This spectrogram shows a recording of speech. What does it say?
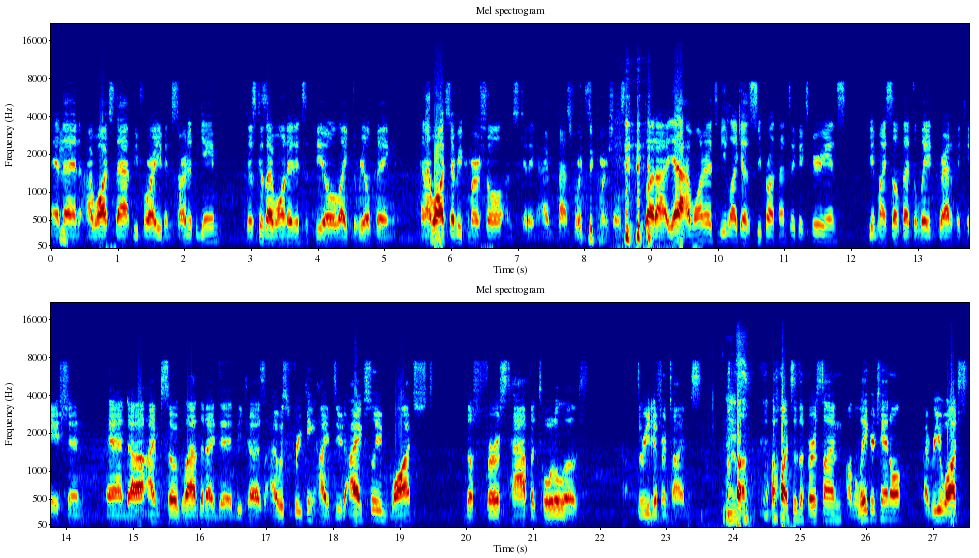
and mm-hmm. then I watched that before I even started the game, just because I wanted it to feel like the real thing and I watched every commercial. I'm just kidding. I fast forward the commercials, but uh, yeah, I wanted it to be like a super authentic experience. Give myself that delayed gratification, and uh, I'm so glad that I did because I was freaking hyped, dude. I actually watched the first half a total of three different times. Nice. I watched it the first time on the Laker channel. I rewatched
